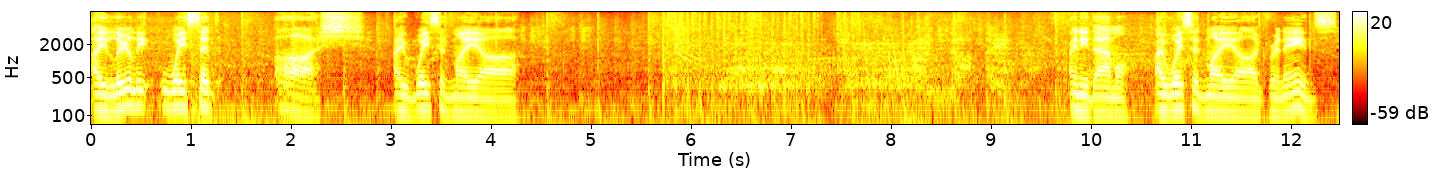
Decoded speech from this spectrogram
I literally wasted... Ah, sh... I wasted my, uh... I need ammo. I wasted my, uh, grenades.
